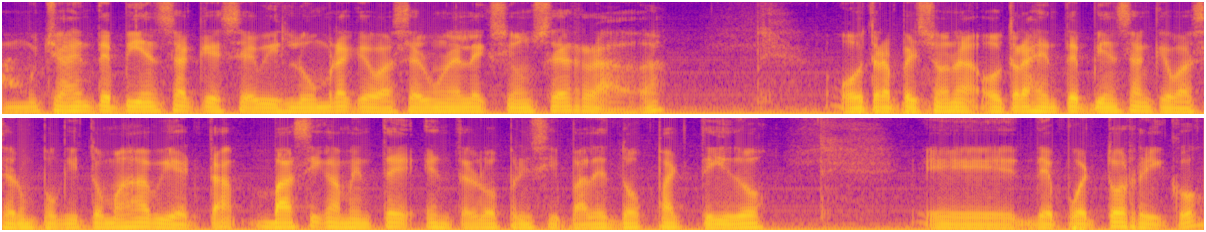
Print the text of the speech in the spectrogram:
mucha gente piensa que se vislumbra que va a ser una elección cerrada. Otra persona, otra gente piensa que va a ser un poquito más abierta, básicamente entre los principales dos partidos eh, de Puerto Rico,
